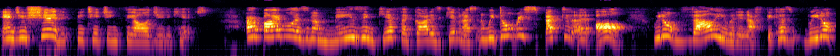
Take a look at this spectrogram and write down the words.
and you should be teaching theology to kids. Our Bible is an amazing gift that God has given us, and we don't respect it at all. We don't value it enough because we don't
